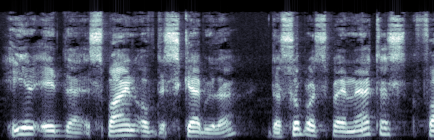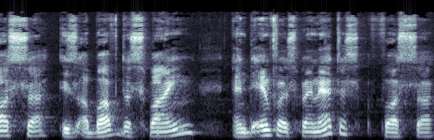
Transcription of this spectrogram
Here is the spine of the scapula. The supraspinatus fossa is above the spine and the infraspinatus fossa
